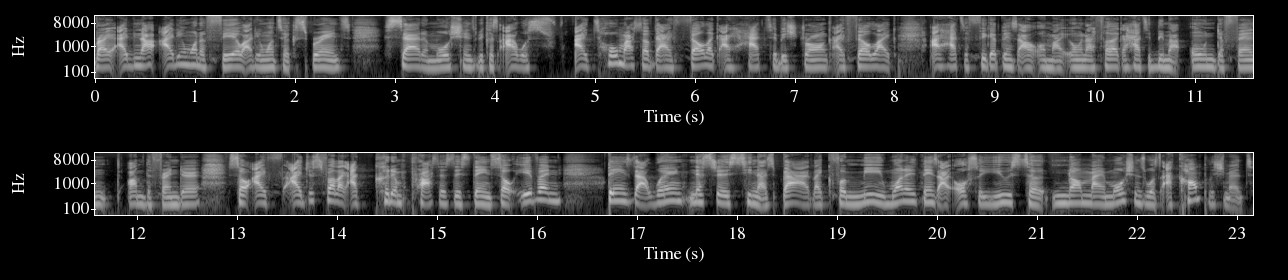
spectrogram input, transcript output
right? I did not, I didn't want to fail. I didn't want to experience sad emotions because I was I told myself that I felt like I had to be strong. I felt like I had to figure things out on my own. I felt like I had to be my own defend um defender. So I I just felt like I couldn't process this thing. So even things that weren't necessarily seen as bad. Like for me, one of the things I also used to numb my emotions was accomplishment.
